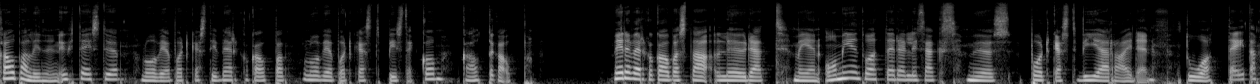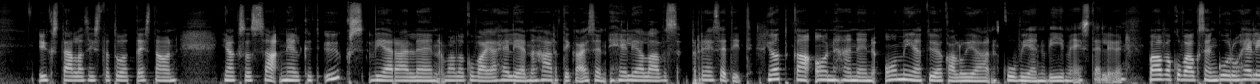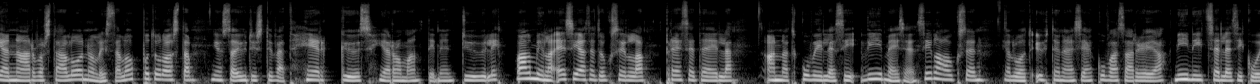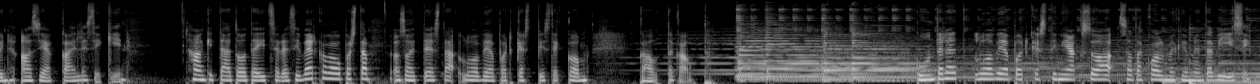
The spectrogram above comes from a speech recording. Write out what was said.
Kaupallinen yhteistyö, Luovia podcastin verkkokauppa, luoviapodcast.com kautta kauppa. Meidän verkkokaupasta löydät meidän omien tuotteiden lisäksi myös podcast-vieraiden tuotteita. Yksi tällaisista tuotteista on jaksossa 41 vierailleen valokuvaaja Helena Hartikaisen Helia Loves Presetit, jotka on hänen omia työkalujaan kuvien viimeistelyyn. Vauvakuvauksen guru Heliana arvostaa luonnollista lopputulosta, jossa yhdistyvät herkkyys ja romanttinen tyyli. Valmiilla esiasetuksilla, preseteillä annat kuvillesi viimeisen silauksen ja luot yhtenäisiä kuvasarjoja niin itsellesi kuin asiakkaillesikin. Hanki tämä tuote itsellesi verkkokaupasta osoitteesta luoviapodcast.com kautta kauppa. Kuuntelet Luovia podcastin jaksoa 135.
